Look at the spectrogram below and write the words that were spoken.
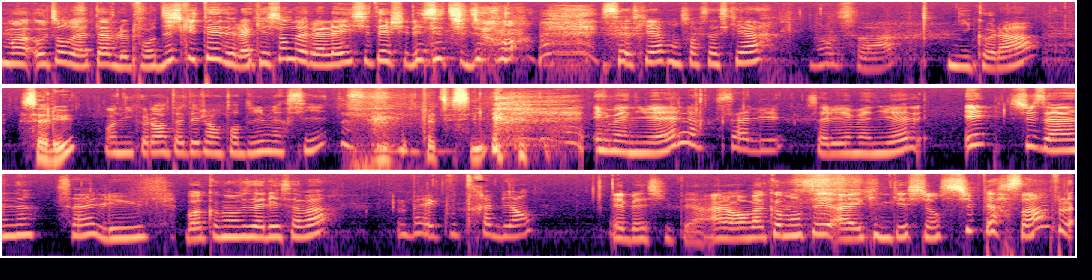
moi autour de la table pour discuter de la question de la laïcité chez les étudiants, Saskia, bonsoir Saskia. Bonsoir. Nicolas. Salut. Bon, Nicolas, on t'a déjà entendu, merci. Pas de souci. Emmanuel. Salut. Salut Emmanuel. Et Suzanne. Salut. Bon, comment vous allez, ça va? Bah écoute, très bien. Eh ben super. Alors on va commencer avec une question super simple.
